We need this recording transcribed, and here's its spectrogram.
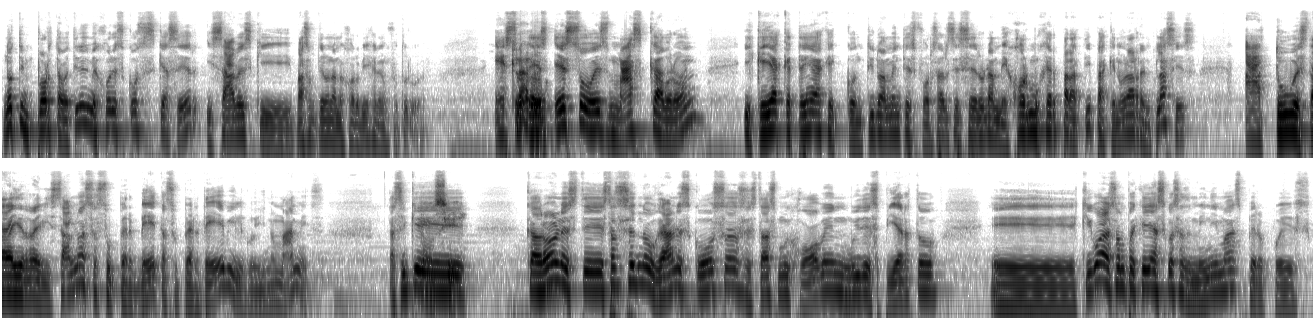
No te importa, Tienes mejores cosas que hacer y sabes que vas a obtener una mejor vieja en el futuro, Eso, es, eso es más cabrón y que ella que tenga que continuamente esforzarse a ser una mejor mujer para ti, para que no la reemplaces, a tú estar ahí revisando, eso es súper beta, súper débil, güey, no mames. Así que, cabrón, este, estás haciendo grandes cosas, estás muy joven, muy despierto. Eh, que igual son pequeñas cosas mínimas, pero pues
